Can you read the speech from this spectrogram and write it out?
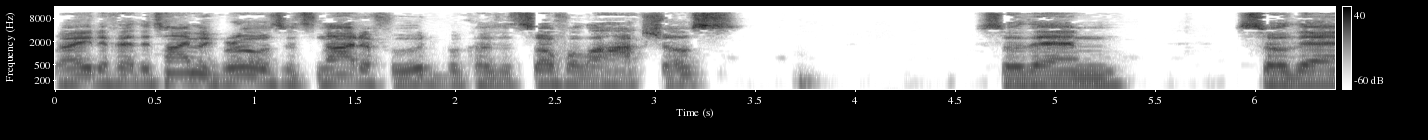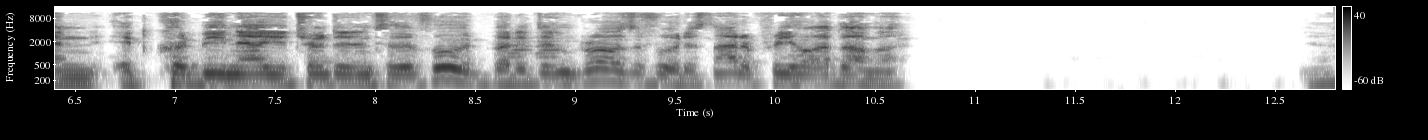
right? If at the time it grows, it's not a food because it's sofa lahakshos. So then, so then it could be now you turned it into the food, but it didn't grow as a food. It's not a pre ha'adama. Yeah.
